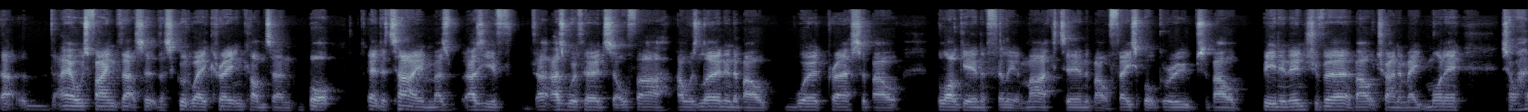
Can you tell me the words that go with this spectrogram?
that I always find that's a, that's a good way of creating content. But at the time, as as you've as we've heard so far, I was learning about WordPress, about blogging, affiliate marketing, about Facebook groups, about being an introvert, about trying to make money. So I,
